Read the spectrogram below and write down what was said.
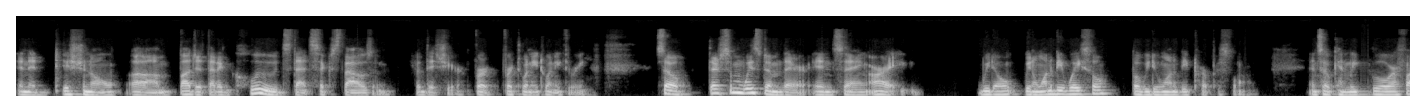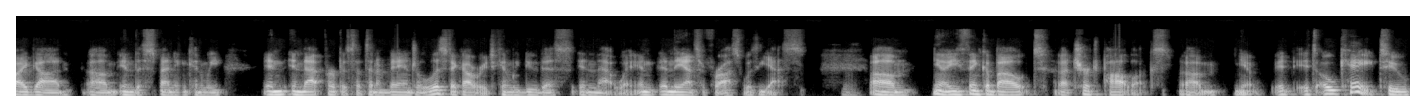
an additional um, budget that includes that six thousand for this year for for 2023. So there's some wisdom there in saying, all right, we don't we don't want to be wasteful, but we do want to be purposeful. And so, can we glorify God um, in the spending? Can we in in that purpose that's an evangelistic outreach can we do this in that way and and the answer for us was yes Hmm. Um, you know, you think about uh, church potlucks. Um, you know, it, it's okay to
